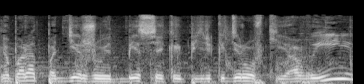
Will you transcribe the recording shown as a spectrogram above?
Аппарат поддерживает без всякой перекодировки AVI,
